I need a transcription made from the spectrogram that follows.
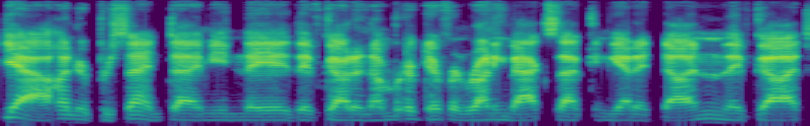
Yeah, hundred percent. I mean, they they've got a number of different running backs that can get it done. They've got,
